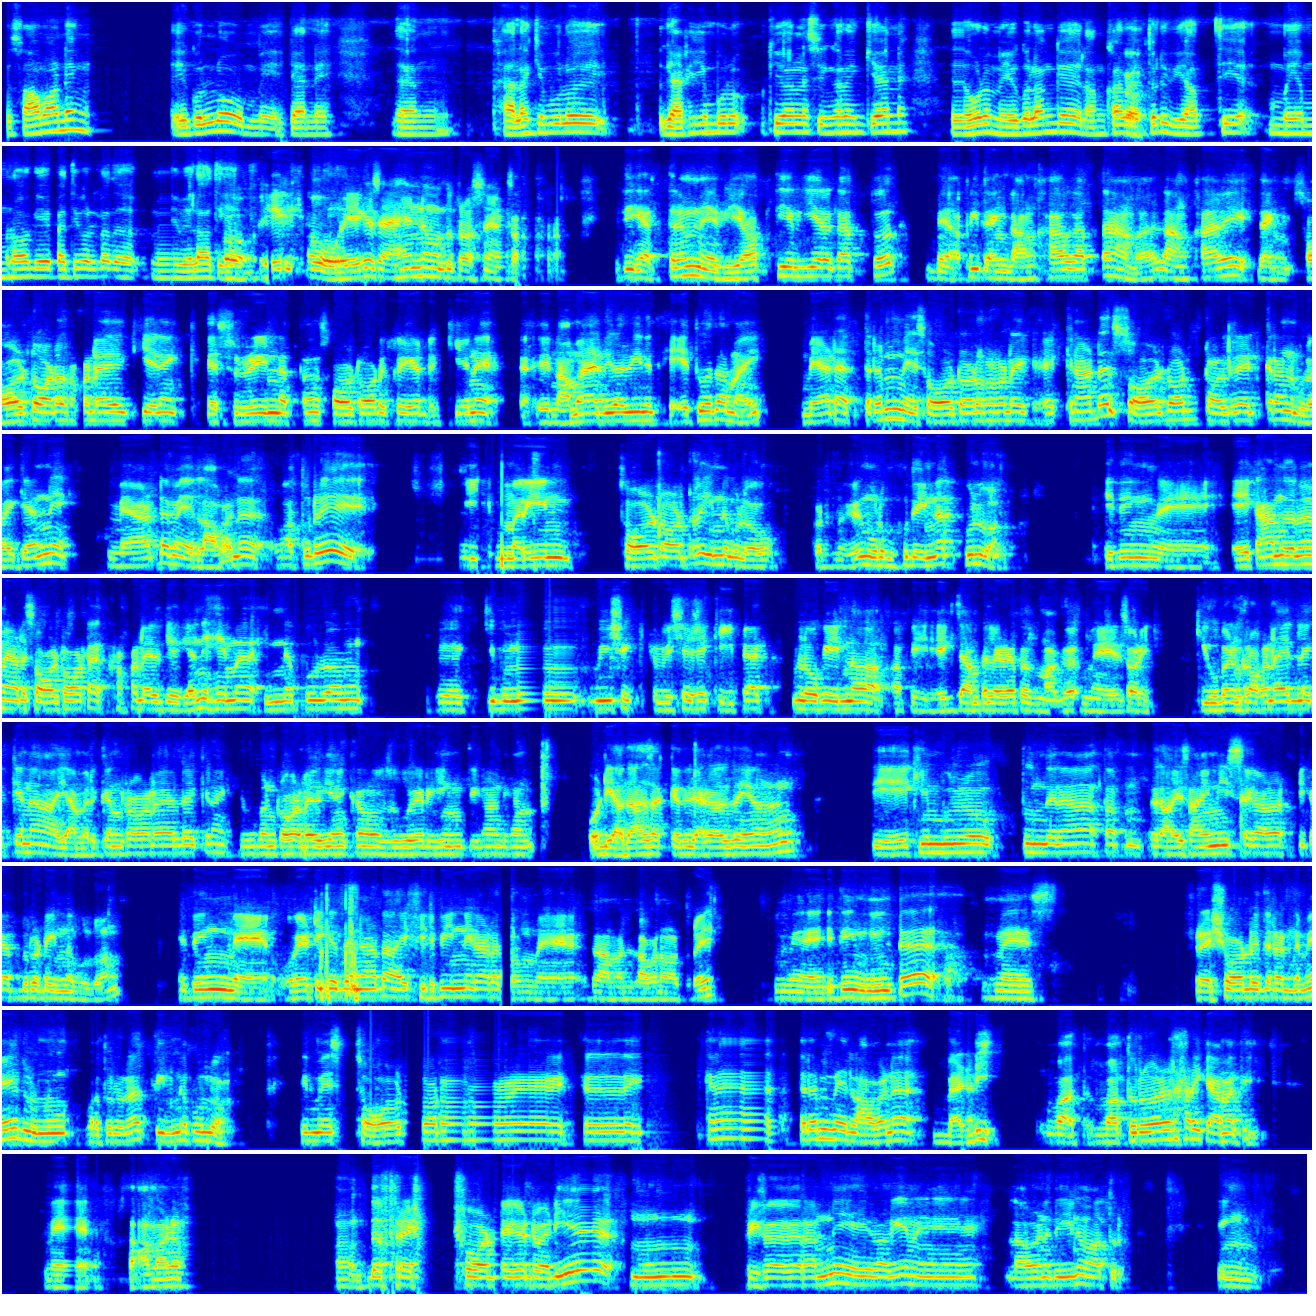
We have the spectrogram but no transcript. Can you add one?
සාමාන්‍යෙන් ඒගොල්ලෝ මේ ගැන්නේ දැන් හැලකිඹුලු ගැටකිඹුරු කියන්න සිංහලෙන් කියන්න. එතකොට මේගොලන්ගේ ලංකාව ඇතුළ ව්‍යාප්තිය මේ මොනවගේ පැතිවලද මේ වෙලා තිය ඕ ඒක සෑහෙන්න්න හොඳ ප්‍රශ්නයක් ඉති ඇත්තරම මේ ව්‍යාප්තිය කියල ගත්තොත් අපි දැන් ලංකාව ගත්තාම ලංකාවේ දැන් සෝල්ට ඕඩ කොඩ කියන ස්රීන් නත්තන් සෝල්ට ඕඩ ක්‍රියට කියන නම ඇදිලදීන හේතුව තමයි මෙයට ඇත්තරම මේ සෝල්ටෝඩ කොට එක්නට සෝල්ටෝඩ් ටොල්රේට් කරන්න පුළුව කියන්නේ මෙයාට මේ ලබන වතුරේ මරීන් සෝල්ට ඕටර ඉන්න පුලෝ මුරු මුද ඉන්නත් පුළුවන්. ඉතින් ඒක හන්දම මට සෝල්ටෝට ක්‍රොකඩල් කියන්න. හෙම ඉන්න පුළුවන් කිබුලු විශේෂ කීපයක් ලෝක ඉන්න අපි එක්ම්පල මග මේ සොරි කිවබන් ක්‍රොකඩයිල් එක්ෙන යමරිකන් ක්‍රොකඩයිල් එකෙන කිවබන් ක්‍රොකඩල් කියනක සුවරින් තිකටිකම් පොඩි අදහසක් ඇති දකල්දයනන් ඒකින් බුලු තුන් දෙනා අයි සයිනිස්ස කාට ටිකත් දුරට ඉන්න පුළුවන්. ඉතින් මේ ඔය ටික දෙනාට අයි ෆිලිපින්න කට තුම් මේ ගමන් ලබන වතුරේ. මේ ඉතින් ඉන්ට මේ ෆ්‍රෙෂෝඩ් විතරන්න මේ ලුණු වතුරට තින්න පුළුවන්. ති මේ සෝට්ට ඇතර මේ ලවන බැඩි වතුරුවලට හරි කැමති. මේ සාමාන ද ෆ්‍රෙෂ් ෆෝට් එකට වැඩිය මුන් ප්‍රිෆ කරන්නේ ඒ වගේ මේ ලවන දීන වතුර.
